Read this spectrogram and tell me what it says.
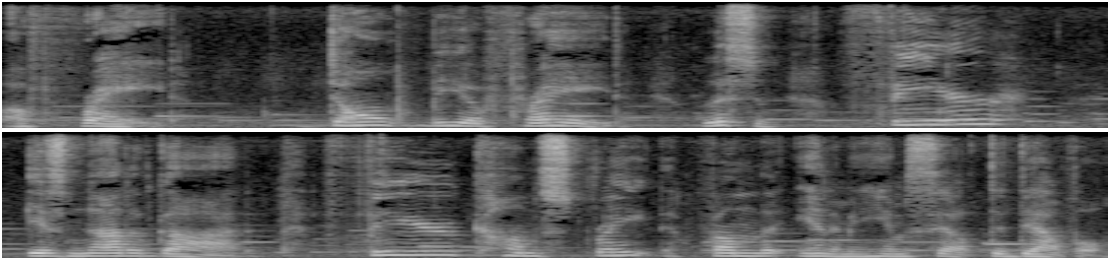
afraid. Don't be afraid. Listen, fear is not of God. Fear comes straight from the enemy himself, the devil.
